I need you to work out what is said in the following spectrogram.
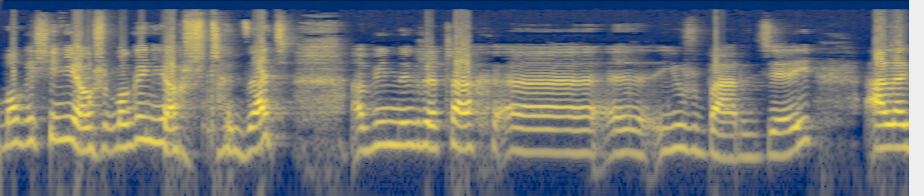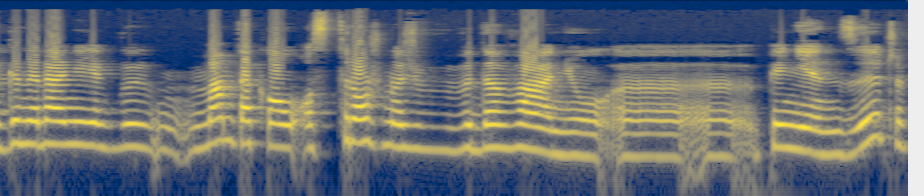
mogę się nie, mogę nie oszczędzać, a w innych rzeczach e, e, już bardziej ale generalnie jakby mam taką ostrożność w wydawaniu e, e, pieniędzy, czy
